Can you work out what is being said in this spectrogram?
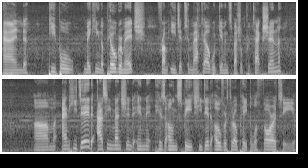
and people making the pilgrimage from Egypt to Mecca were given special protection. Um, and he did, as he mentioned in his own speech, he did overthrow papal authority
